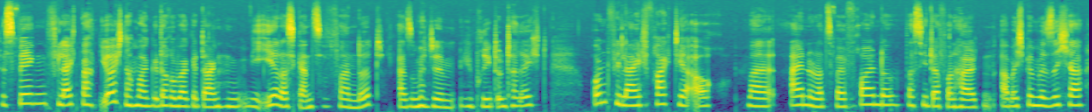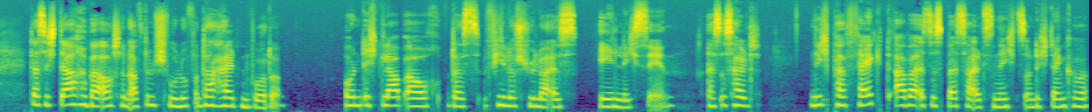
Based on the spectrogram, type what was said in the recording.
Deswegen, vielleicht macht ihr euch nochmal darüber Gedanken, wie ihr das Ganze fandet, also mit dem Hybridunterricht. Und vielleicht fragt ihr auch mal ein oder zwei Freunde, was sie davon halten. Aber ich bin mir sicher, dass sich darüber auch schon auf dem Schulhof unterhalten wurde. Und ich glaube auch, dass viele Schüler es ähnlich sehen. Es ist halt nicht perfekt, aber es ist besser als nichts. Und ich denke,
